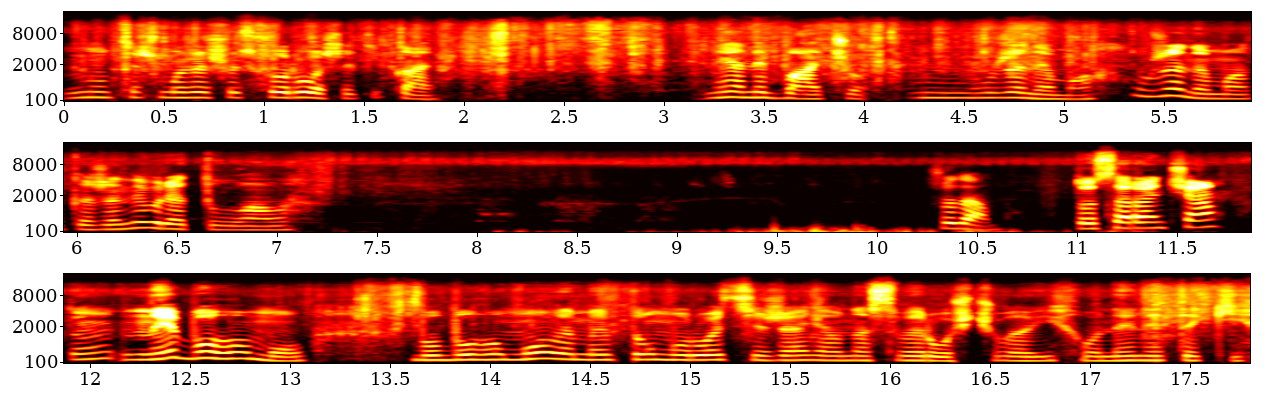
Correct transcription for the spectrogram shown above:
Ну, це ж може щось хороше, тікай. Я не бачу. Уже нема. Уже нема, каже, не врятувала. Що там? То саранча, то не богомол. Бо богомоли ми в тому році Женя у нас вирощував їх, вони не такі.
